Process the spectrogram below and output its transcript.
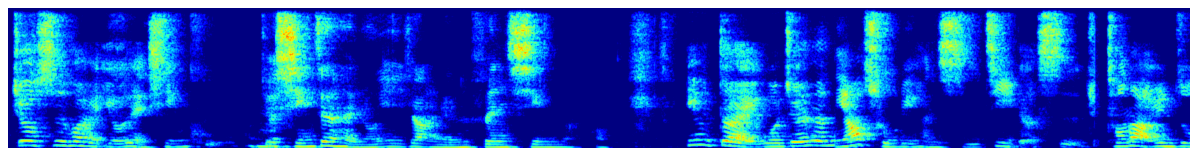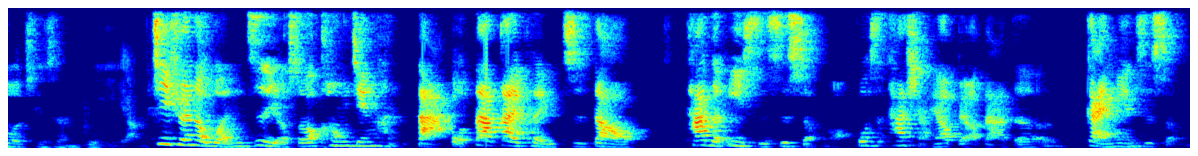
就是会有点辛苦。就行政很容易让人分心嘛，哦、嗯，因为对我觉得你要处理很实际的事，头脑运作其实很不一样。季轩的文字有时候空间很大，我大概可以知道他的意思是什么，或是他想要表达的概念是什么。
